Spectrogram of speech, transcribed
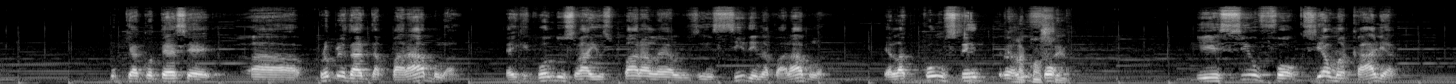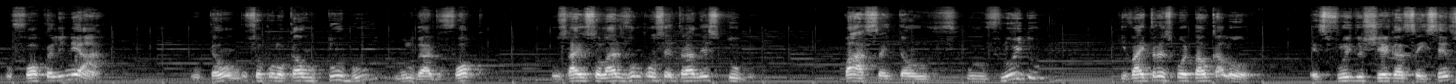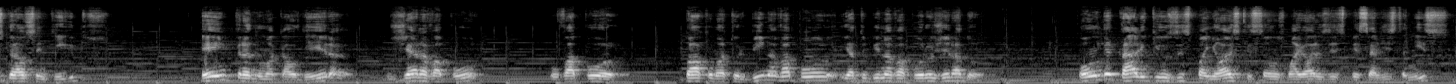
O que acontece é a propriedade da parábola é que quando os raios paralelos incidem na parábola, ela concentra ela o concentra. foco. E se o foco, se é uma calha, o foco é linear. Então, se eu colocar um tubo no lugar do foco, os raios solares vão concentrar nesse tubo. Passa então um fluido que vai transportar o calor. Esse fluido chega a 600 graus centígrados, entra numa caldeira, gera vapor, o vapor toca uma turbina a vapor e a turbina a vapor é o gerador. Com um detalhe que os espanhóis, que são os maiores especialistas nisso,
